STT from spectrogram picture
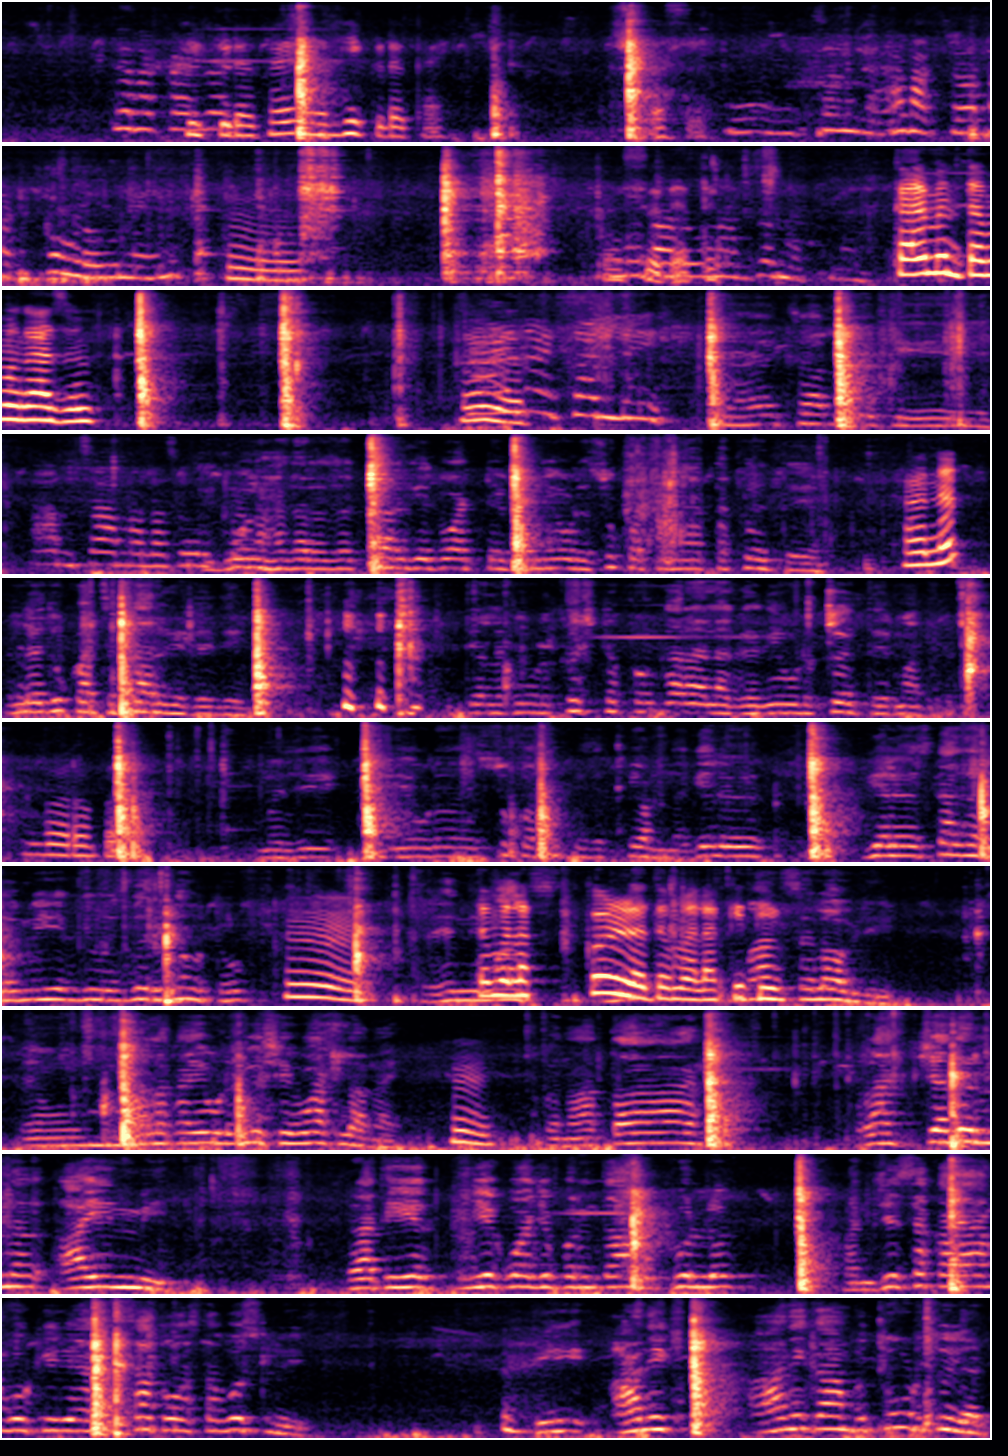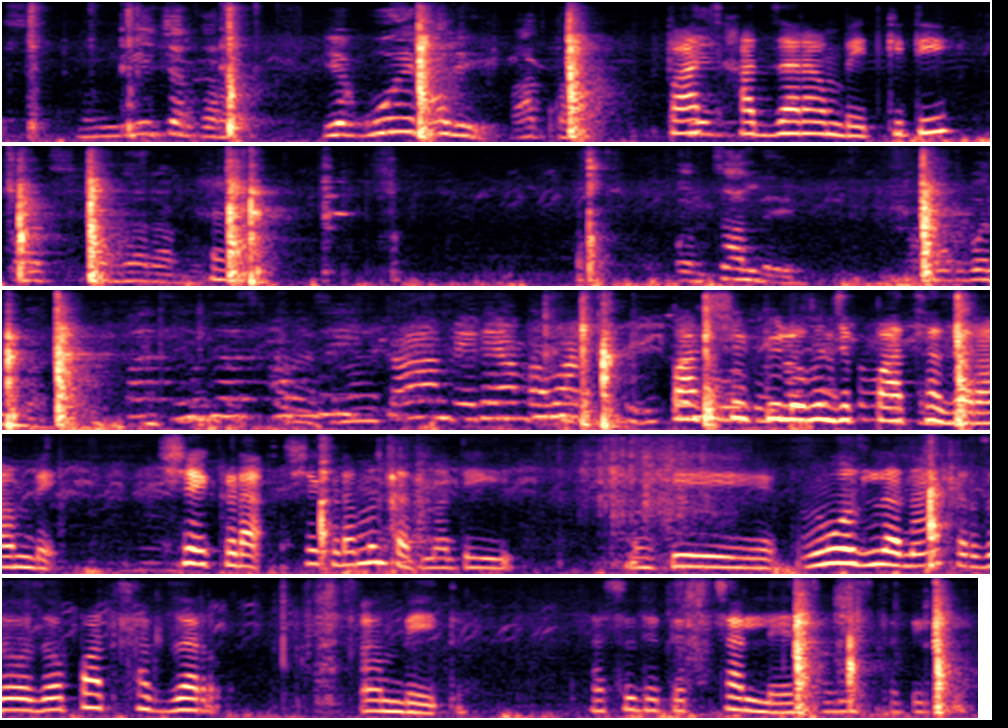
इकडं काय आणि इकडं काय. असं. असं. काय म्हणता मग अजून? काय ग. नाही चाललंय? काय चाललंय की आमचं आम्हाला ते दोन हजाराचं टार्गेट वाटतंय पण एवढं सुखाचं आता कळतंय. हा ना? लय दुखाचं टार्गेट आहे ते. त्याला तेवढं कष्ट पण करायला लागेल एवढं कळतंय मात्र. बरोबर. म्हणजे एवढं सुखासुखीचं काम नाही. गेल्या गेल्या वेळेस काय झालं मी एक दिवस घरी नव्हतो. हम्म. तर ह्यांनी तर मला माणसं- कळलं तुम्हाला किती? माणसं लावली. त्यामुळे मला काय एवढा विषय वाटला नाही. हम्म. पण आता रातच्या धरणं आईन मी. रात्री एक एक वाजेपर्यंत आंघोळ फुललं आणि जे सकाळी आंघोळ केली आणि सात वाजता बसलोय. ती अनेक अनेक आंब तोडतो याच मग विचार करा. एक गोळी खाली आता. पाच हजार आंबे आहेत. किती? पाच हजार आंब. हा. पण चाललंय. बंद नाही पाचशे किलो म्हणजे पाच हजार आंबे. शेकडा शेकडा म्हणतात ना ती. मग ती मोजलं ना तर जवळजवळ पाच हजार आंबे आहेत. असं ते तर आहे असं मस्तपैकी.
